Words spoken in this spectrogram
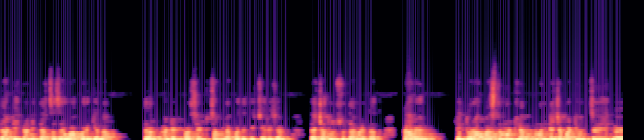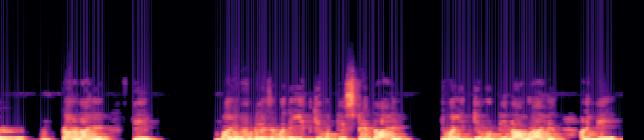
त्या ठिकाणी त्याचा जर वापर केला तर हंड्रेड पर्सेंट चांगल्या पद्धतीचे रिझल्ट त्याच्यातून सुद्धा मिळतात. कारण हे दुरापास्त म्हटल्या म्हणण्याच्या पाठीमागचं एक कारण आहे की बायो मध्ये इतकी मोठी स्ट्रेंथ आहे किंवा इतकी मोठी नावं आहेत. आणि मी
